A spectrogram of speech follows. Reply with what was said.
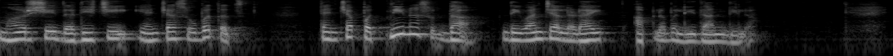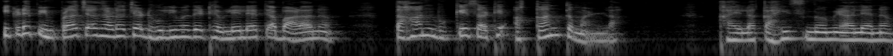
महर्षी दधीची यांच्यासोबतच त्यांच्या पत्नीनं सुद्धा देवांच्या लढाईत आपलं बलिदान दिलं. इकडे पिंपळाच्या झाडाच्या ढोलीमध्ये ठेवलेल्या त्या बाळानं तहान भुकेसाठी आकांत मांडला. खायला काहीच न मिळाल्यानं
